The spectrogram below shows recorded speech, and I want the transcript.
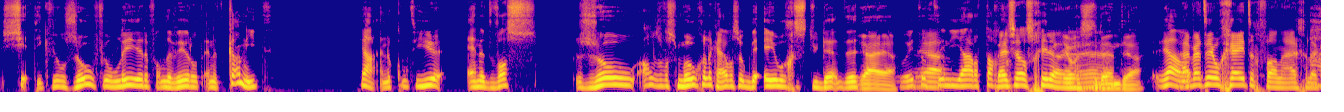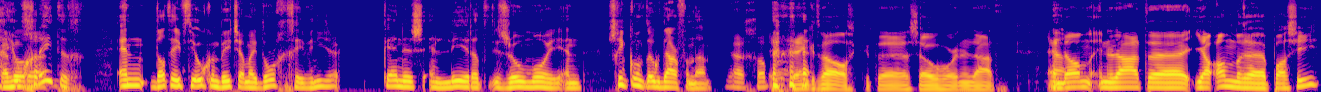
shit, ik wil zoveel leren van de wereld en het kan niet. Ja, en dan komt hij hier en het was zo... Alles was mogelijk. Hij was ook de eeuwige student. De, Ja, ja. Hoe heet dat Ja. in de jaren tachtig? Beetje als Guido. Ja. student, ja. Ja, Hij werd er heel gretig van eigenlijk. ah, Hij heel wilde- gretig. En dat heeft hij ook een beetje aan mij doorgegeven. Niet kennis en leren, dat is zo mooi. En misschien komt het ook daar vandaan. Ja, grappig. Ik denk het wel als ik het eh, zo hoor, inderdaad. En Ja. dan inderdaad eh, jouw andere passie,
